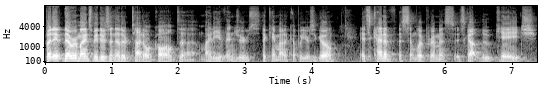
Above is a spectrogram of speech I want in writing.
But it, that reminds me, there's another title called uh, Mighty Avengers that came out a couple years ago. It's kind of a similar premise. It's got Luke Cage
